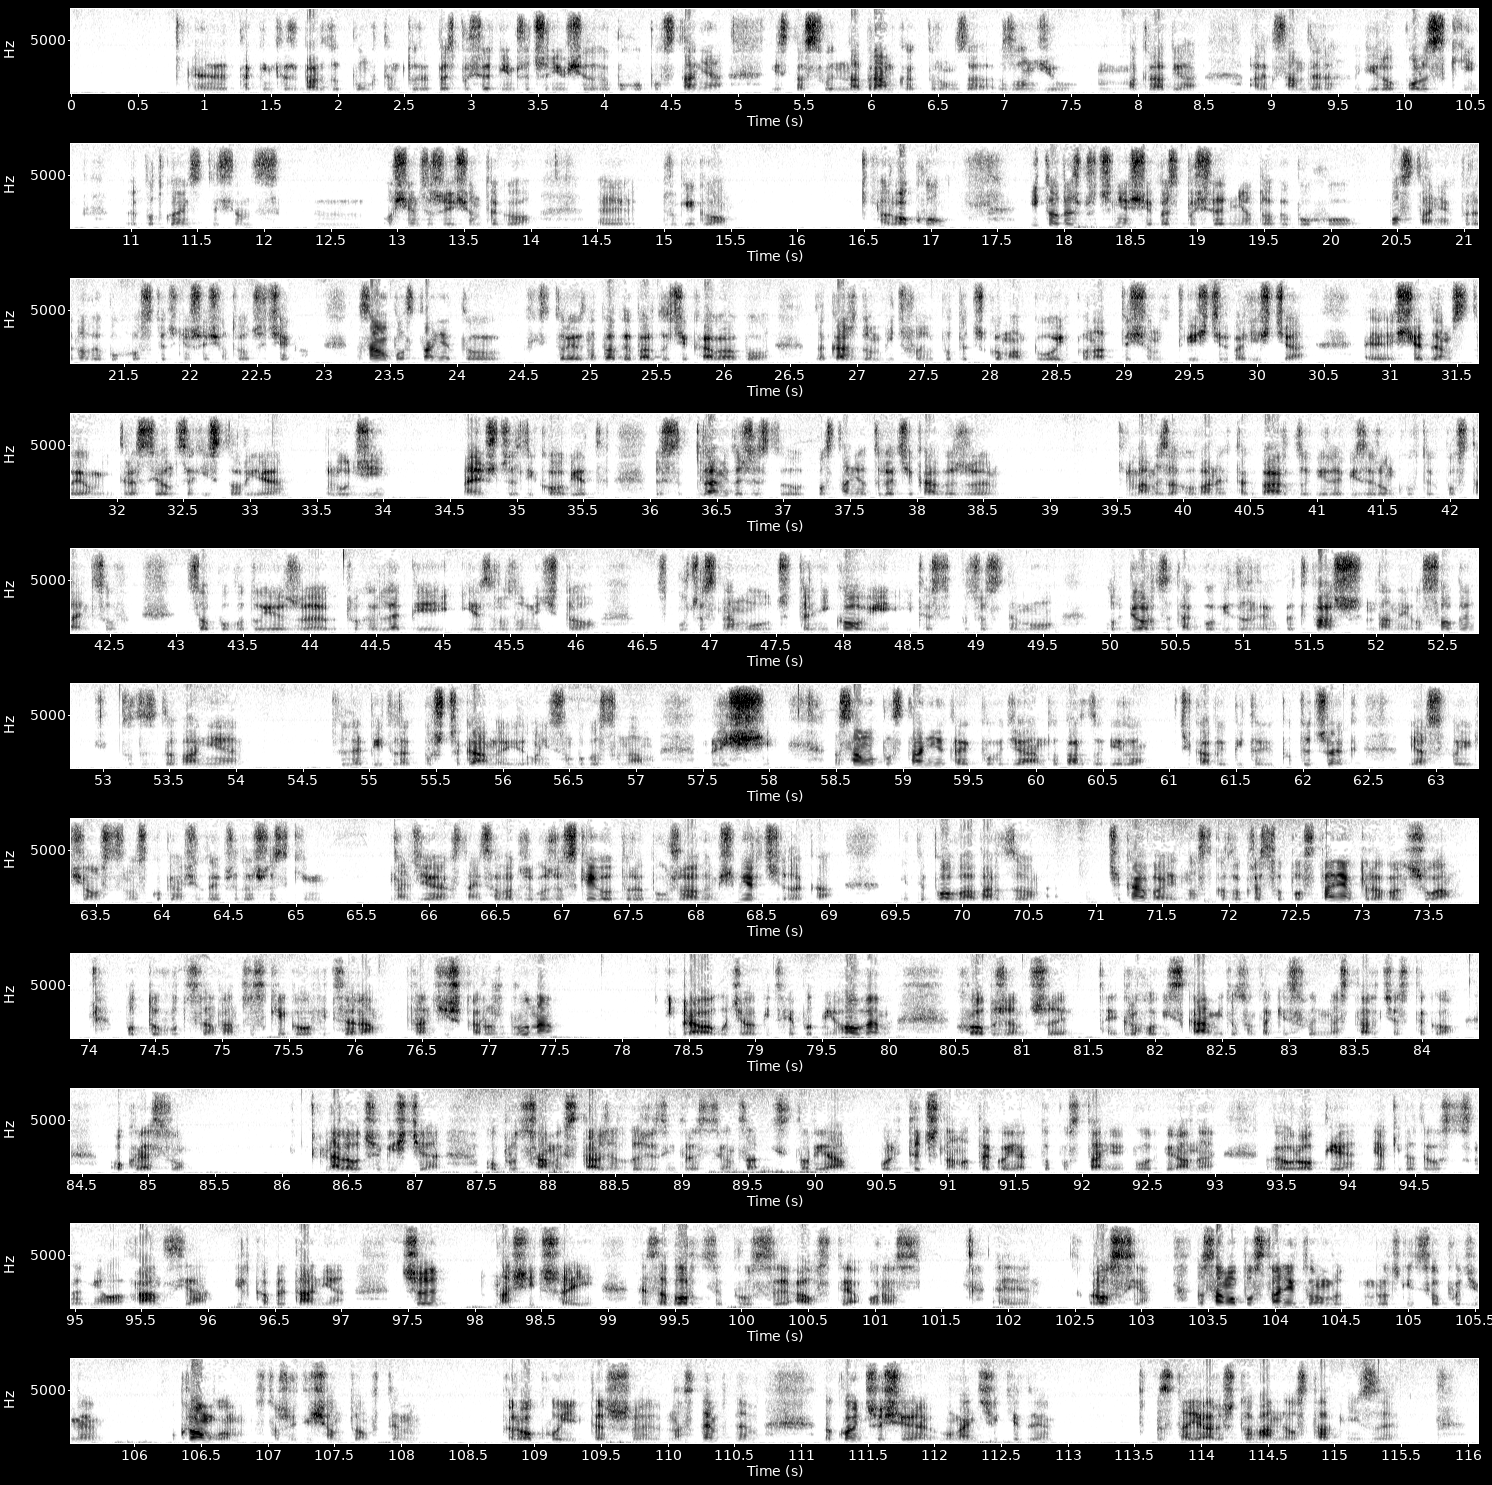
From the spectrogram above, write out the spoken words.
e, takim też bardzo punktem, który bezpośrednio przyczynił się do wybuchu powstania, jest ta słynna bramka, którą zarządził magrabia Aleksander Wielopolski pod koniec 1860 2002 roku i to też przyczynia się bezpośrednio do wybuchu powstania, które no wybuchło w styczniu 63. Na samo powstanie to historia jest naprawdę bardzo ciekawa, bo za każdą bitwą i potyczką było ich ponad 1227. Stoją interesujące historie ludzi, mężczyzn i kobiet. Dla mnie też jest to powstanie o tyle ciekawe, że mamy zachowanych tak bardzo wiele wizerunków tych powstańców, co powoduje, że trochę lepiej jest zrozumieć to współczesnemu czytelnikowi i też współczesnemu odbiorcy, tak, bo widząc jakby twarz danej osoby, to zdecydowanie lepiej to tak postrzegamy i oni są po prostu nam bliżsi. No samo powstanie, tak jak powiedziałem, to bardzo wiele ciekawych bitew i potyczek. Ja w swojej książce no, skupiam się tutaj przede wszystkim na dziejach Stanisława Grzegorzewskiego, który był żałobem śmierci, taka nietypowa, bardzo ciekawa jednostka z okresu powstania, która walczyła pod dowództwem francuskiego oficera Franciszka Rożbruna i brała udział w bitwie pod Miechowem, Chrobrzem czy Grochowiskami. To są takie słynne starcia z tego okresu. No ale oczywiście oprócz samych starć, to też jest interesująca historia polityczna, no tego jak to powstanie było odbierane w Europie, jaki do tego stosunek miała Francja, Wielka Brytania, czy nasi trzej zaborcy, Prusy, Austria oraz e, Rosja. No samo powstanie, którą rocznicę obchodzimy okrągłą, 160 w tym roku i też e, w następnym, no kończy się w momencie, kiedy zostaje aresztowany ostatni z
